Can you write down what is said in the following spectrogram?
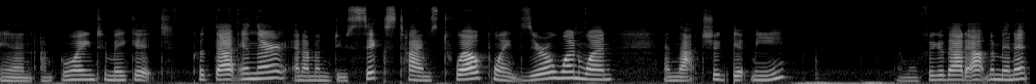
and I'm going to make it, put that in there and I'm going to do 6 times 12.011 and that should get me, and we'll figure that out in a minute.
